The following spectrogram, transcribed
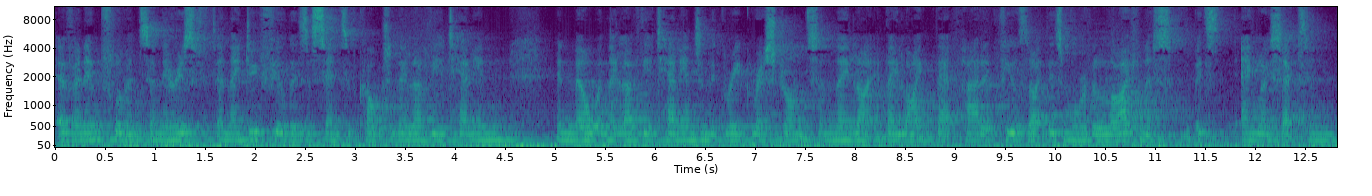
of an influence, and there is, and they do feel there's a sense of culture. They love the Italian in Melbourne. They love the Italians and the Greek restaurants, and they like they like that part. It feels like there's more of a aliveness. It's Anglo-Saxon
